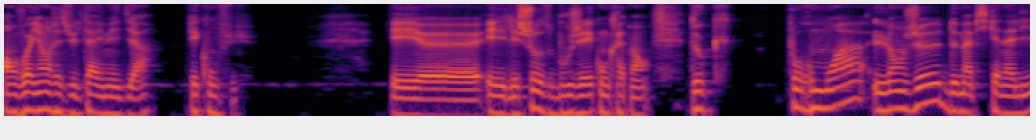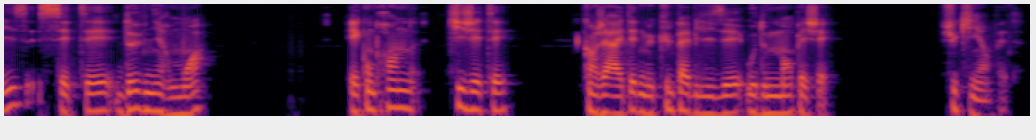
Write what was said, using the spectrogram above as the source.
en voyant le résultat immédiat et confus. Et, euh, et les choses bougeaient concrètement. Donc, pour moi, l'enjeu de ma psychanalyse, c'était devenir moi et comprendre qui j'étais quand j'ai arrêté de me culpabiliser ou de m'empêcher. Je suis qui en fait?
